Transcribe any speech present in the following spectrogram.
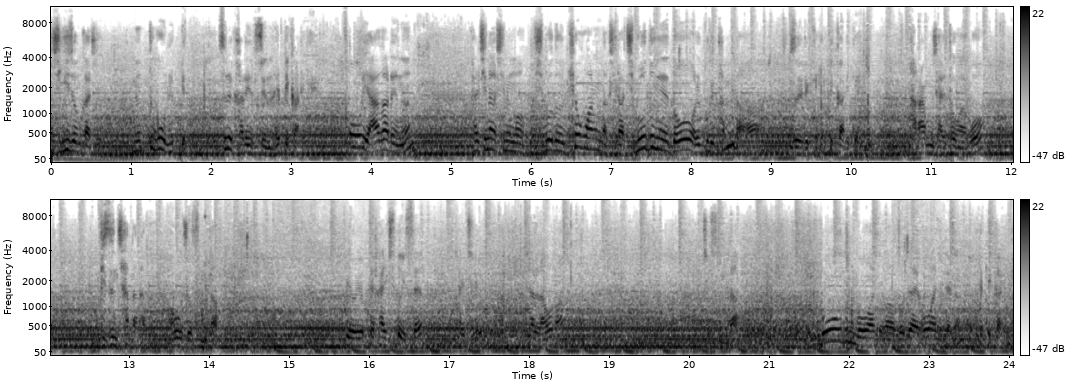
지기 전까지는 뜨거운 햇빛을 가릴 수 있는 햇빛 가리게. 또 야간에는 갈치 낚시는 뭐 집어등을 켜고 하는 낚시라 집어등에도 얼굴이 탑니다. 그래서 이렇게 햇빛 가리게. 바람 잘 통하고 빛은 차단하고. 어우, 좋습니다. 요 옆에 갈치도 있어요. 갈치. 잘 나오나? 좋습니다. 모든 모아드가 모자의 호환이 되는 햇빛 가리게.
